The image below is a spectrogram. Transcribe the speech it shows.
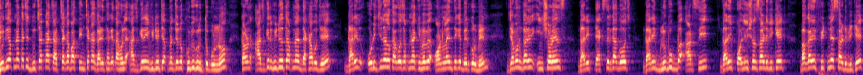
যদি আপনার কাছে দু চাকা, চার চাকা বা তিন চাকা গাড়ি থাকে, তাহলে আজকের এই ভিডিওটি আপনার জন্য খুবই গুরুত্বপূর্ণ। কারণ আজকের ভিডিওতে আপনারা দেখাবো যে গাড়ির অরিজিনাল কাগজ আপনারা কীভাবে অনলাইন থেকে বের করবেন। যেমন গাড়ির ইন্স্যুরেন্স গাড়ির ট্যাক্সের কাগজ, গাড়ির ব্লু বুক বা আরসি গাড়ির পলিউশন সার্টিফিকেট বা গাড়ির ফিটনেস সার্টিফিকেট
